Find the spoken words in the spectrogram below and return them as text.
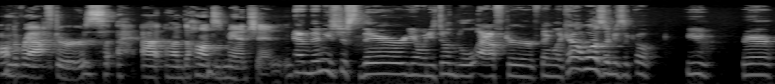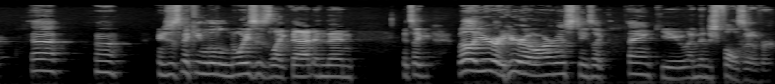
on the rafters at uh, the Haunted Mansion. and then he's just there, you know, when he's doing the little after thing, like, how was it? He's like, oh, you there, ah. And he's just making little noises like that, and then it's like, well, you're a hero, artist. And he's like, thank you, and then just falls over.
